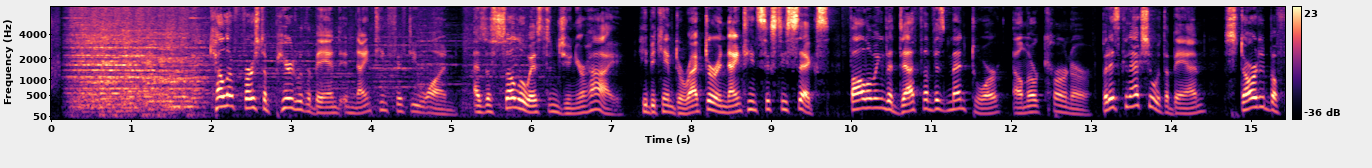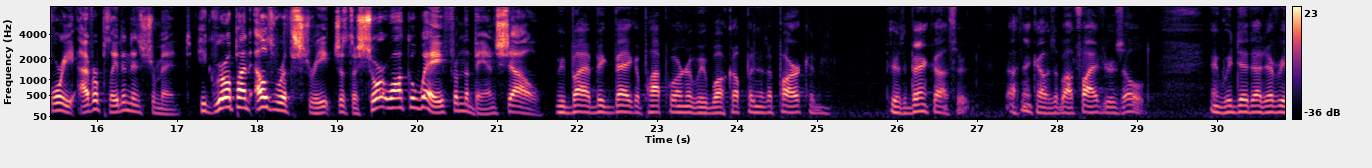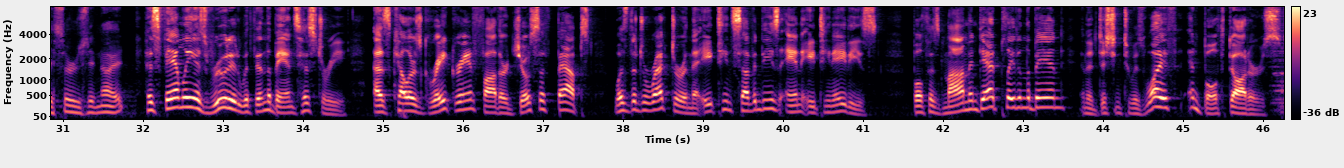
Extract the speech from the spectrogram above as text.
Keller first appeared with the band in 1951 as a soloist in junior high. He became director in 1966 following the death of his mentor, Elmer Kerner. But his connection with the band started before he ever played an instrument. He grew up on Ellsworth Street, just a short walk away from the band's shell. We'd buy a big bag of popcorn and we'd walk up into the park and hear the band concert. I think I was about five years old. And we did that every Thursday night. His family is rooted within the band's history, as Keller's great grandfather, Joseph Bapst, was the director in the 1870s and 1880s. Both his mom and dad played in the band, in addition to his wife and both daughters.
